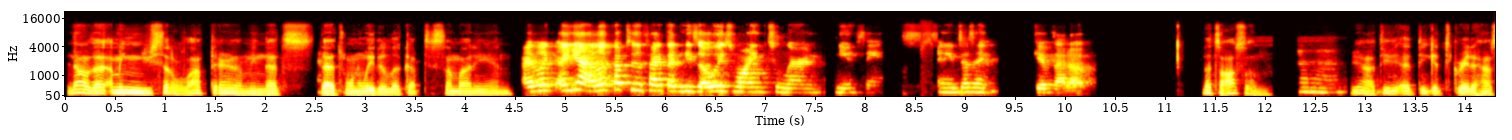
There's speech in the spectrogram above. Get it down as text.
No, that I mean you said a lot there. I mean that's that's one way to look up to somebody and I like, uh, yeah, I look up to the fact that he's always wanting to learn new things, and he doesn't give that up. That's awesome. Yeah, I think I think it's great to have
